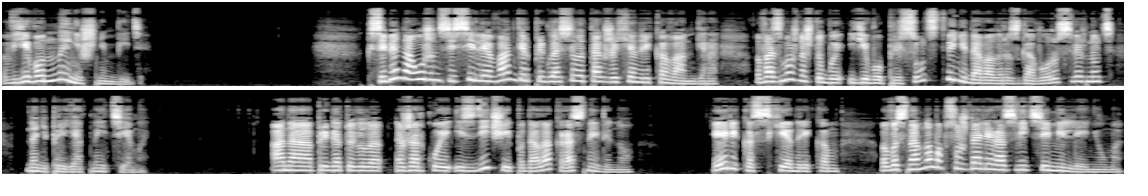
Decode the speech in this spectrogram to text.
в его нынешнем виде. К себе на ужин Сесилия Вангер пригласила также Хенрика Вангера, возможно, чтобы его присутствие не давало разговору свернуть на неприятные темы. Она приготовила жаркое из дичи и подала красное вино. Эрика с Хенриком в основном обсуждали развитие миллениума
